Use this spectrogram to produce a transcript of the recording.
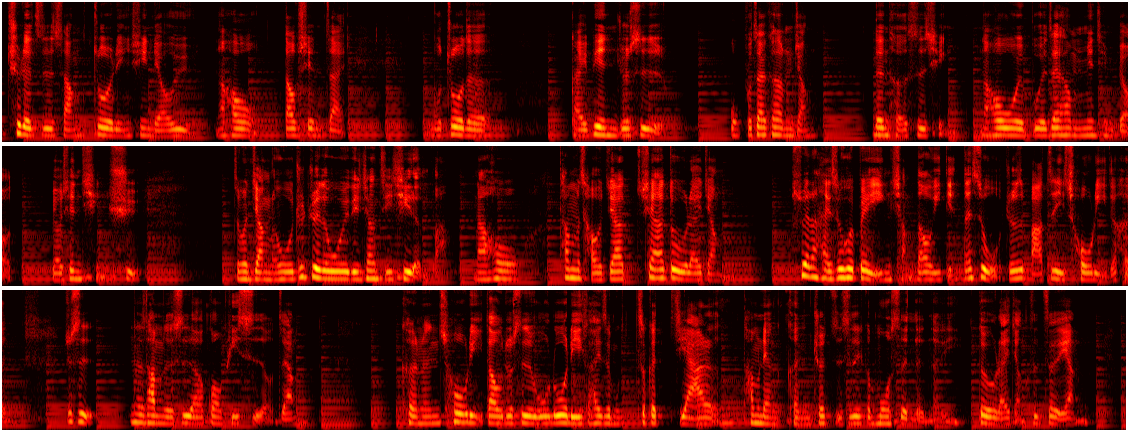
去了智商，做了灵性疗愈，然后到现在我做的改变就是我不再跟他们讲任何事情，然后我也不会在他们面前表表现情绪。怎么讲呢？我就觉得我有点像机器人吧。然后他们吵架，现在对我来讲。虽然还是会被影响到一点，但是我就是把自己抽离得很，就是那是他们的事啊，关我屁事哦。这样可能抽离到就是我如果离开这么这个家了，他们两个可能就只是一个陌生人而已。对我来讲是这样。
